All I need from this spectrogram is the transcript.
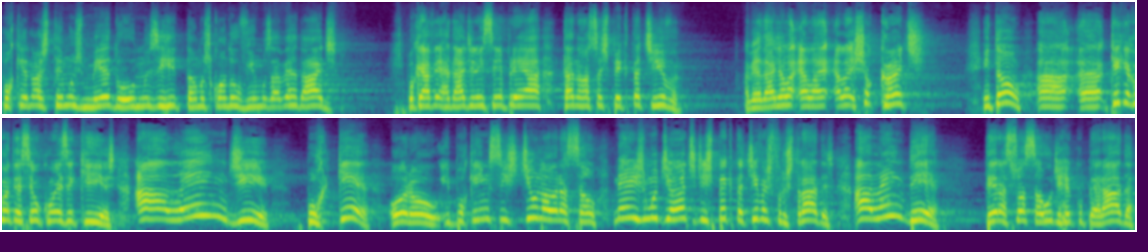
porque nós temos medo ou nos irritamos quando ouvimos a verdade. Porque a verdade nem sempre está é tá na nossa expectativa. A verdade ela, ela, ela é chocante. Então, o que, que aconteceu com Ezequias? Além de porque orou e porque insistiu na oração, mesmo diante de expectativas frustradas, além de ter a sua saúde recuperada,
